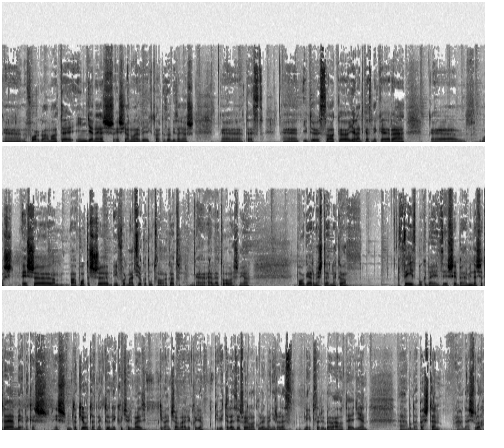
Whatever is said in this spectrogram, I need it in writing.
e, forgalmat. E, Ingyenes, és január végig tart ez a bizonyos e, teszt e, időszak. Jelentkezni kell rá, e, most, és a pontos információkat, útvonalakat el lehet olvasni a polgármesternek a Facebook bejegyzésében. Mindenesetre érdekes, és tök jó ötletnek tűnik, úgyhogy majd kíváncsian várjuk, hogy a kivitelezés olyan alakul, hogy mennyire lesz népszerűbbé válhat egy ilyen eh, Budapesten, ráadásul a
